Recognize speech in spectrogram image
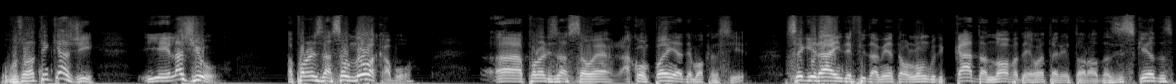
o Bolsonaro tem que agir. E ele agiu. A polarização não acabou a polarização é, acompanha a democracia, seguirá indefinidamente ao longo de cada nova derrota eleitoral das esquerdas,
